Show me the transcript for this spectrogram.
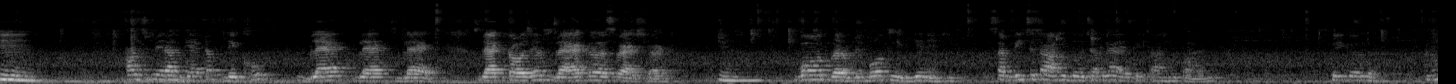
ਹੂੰ। ਅੱਜ ਮੇਰਾ ਗੈਟਅਪ ਦੇਖੋ black black black black trouser black sweatshirt ਹੂੰ ਬਹੁਤ ਗਰਮ ਨੇ ਬਹੁਤ ਨਿੱਘੇ ਨੇ ਇਹ। ਸਰਦੀ ਚ ਤਾਂ ਆਹੀ ਦੋ ਚਾਰ ਲਿਆਏ ਤੇ ਆਹੀ ਪਾ ਲੈਣੇ ਸਹੀ ਗੱਲ ਹੈ ਹਨਾ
